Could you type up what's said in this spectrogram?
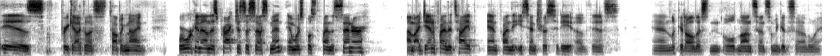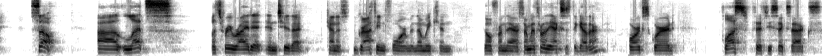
is pre-calculus, topic nine. We're working on this practice assessment and we're supposed to find the center, um, identify the type, and find the eccentricity of this. And look at all this old nonsense. Let me get this out of the way. So uh, let's let's rewrite it into that kind of graphing form and then we can go from there. So I'm going to throw the x's together. 4x squared plus 56x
